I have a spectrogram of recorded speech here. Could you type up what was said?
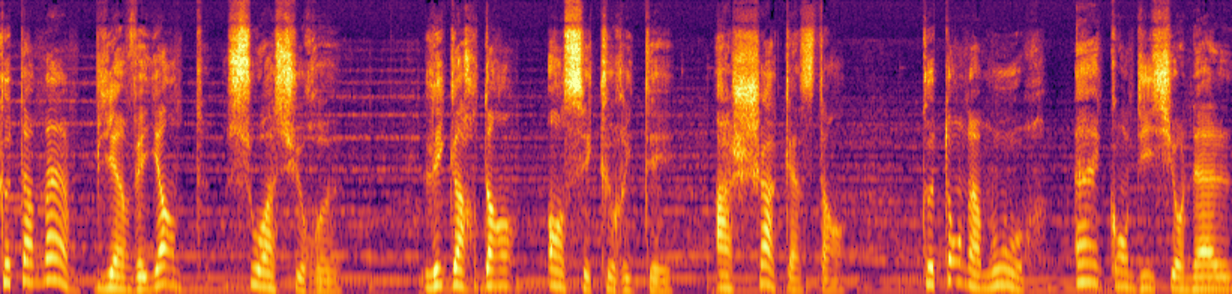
Que ta main bienveillante soit sur eux, les gardant en sécurité à chaque instant que ton amour inconditionnel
